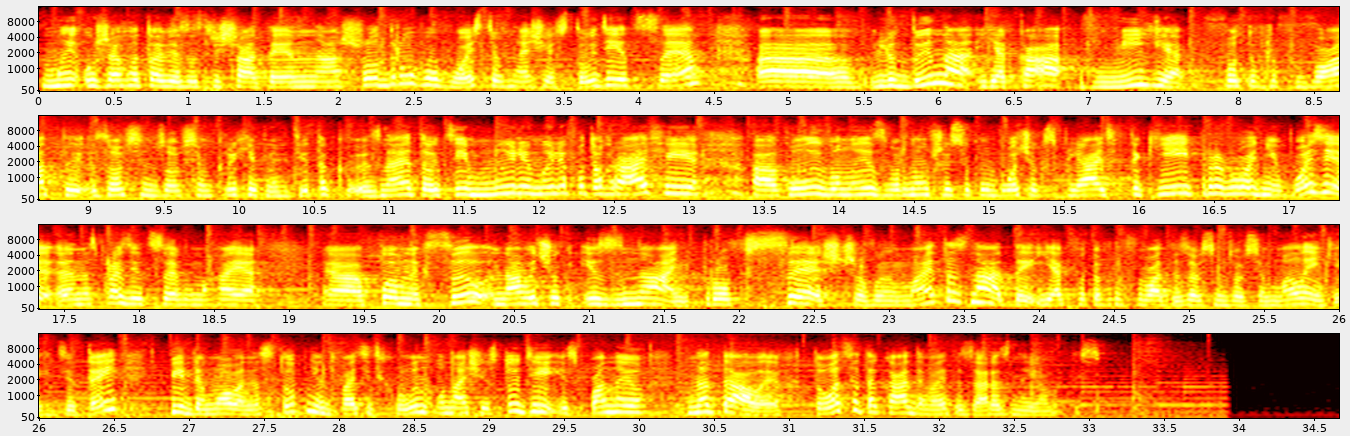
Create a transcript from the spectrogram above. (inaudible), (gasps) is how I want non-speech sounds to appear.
Ми вже готові зустрічати нашу другу гостю в нашій студії. Це е, людина, яка вміє фотографувати зовсім зовсім крихітних діток. Знаєте, оці милі милі фотографії, е, коли вони, звернувшись у клубочок, сплять в такій природній позі. Е, насправді це вимагає. Е, Певних сил, навичок і знань про все, що ви маєте знати, як фотографувати зовсім зовсім маленьких дітей. Піде мова наступні 20 хвилин у нашій студії із паною Наталею. Хто це така? Давайте зараз знайомитись.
